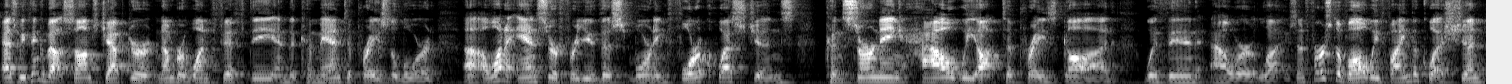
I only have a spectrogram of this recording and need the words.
As we think about Psalms chapter number 150 and the command to praise the Lord, uh, I want to answer for you this morning four questions concerning how we ought to praise God within our lives. And first of all, we find the question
